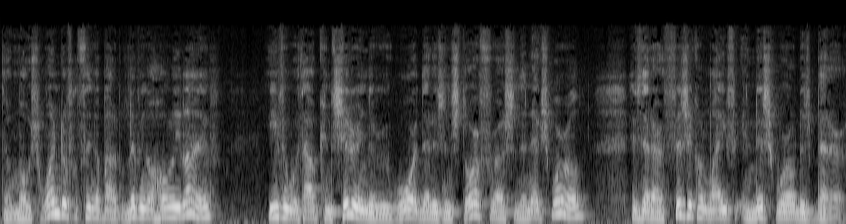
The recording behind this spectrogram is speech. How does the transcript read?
The most wonderful thing about living a holy life, even without considering the reward that is in store for us in the next world, is that our physical life in this world is better.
